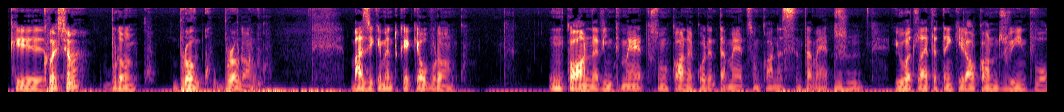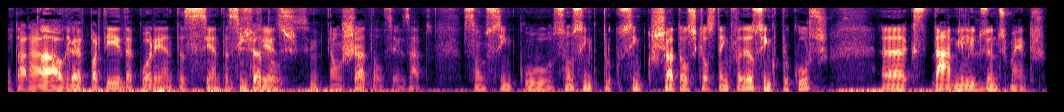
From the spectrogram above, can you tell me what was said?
que Como é que se chama? Bronco, Bronco. Bronco. Bronco. Basicamente, o que é que é o Bronco? Um cone a 20 metros, um cone a 40 metros, um cone a 60 metros, e o atleta tem que ir ao cone dos 20, voltar à Uhum. Ah, ok. linha de partida, 40, 60, 5 Shuttles, vezes. sim. É um shuttle, sim, exato. São 5 são cinco, cinco shuttles que eles têm que fazer, ou 5 percursos, ah, que se dá a 1200 metros.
